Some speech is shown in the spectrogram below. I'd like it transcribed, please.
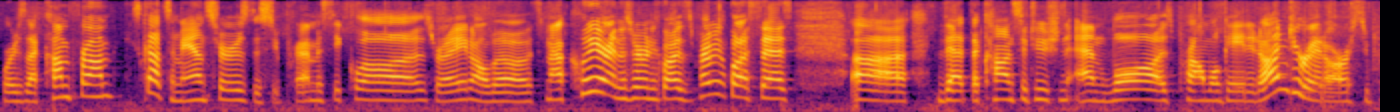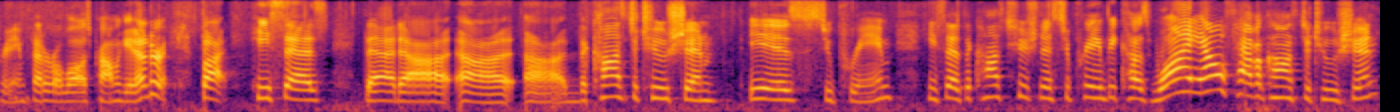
Where does that come from? He's got some answers. The Supremacy Clause, right? Although it's not clear in the Supremacy Clause. The Supremacy Clause says uh, that the Constitution and laws promulgated under it are supreme. Federal laws promulgated under it. But he says that uh, uh, uh the Constitution is supreme. He says the Constitution is supreme because why else have a Constitution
